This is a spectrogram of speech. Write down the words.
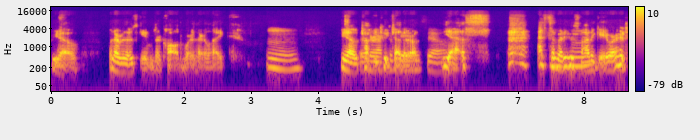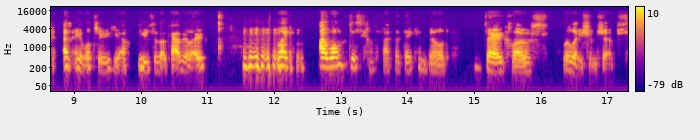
you know whatever those games are called where they're like mm. you know talking to each other games, yeah. yes as somebody mm-hmm. who's not a mm-hmm. gamer and unable to you know, use the vocabulary like i won't discount the fact that they can build very close relationships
